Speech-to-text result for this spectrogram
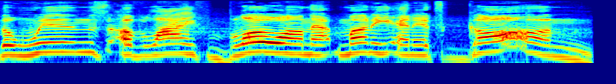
The winds of life blow on that money and it's gone.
